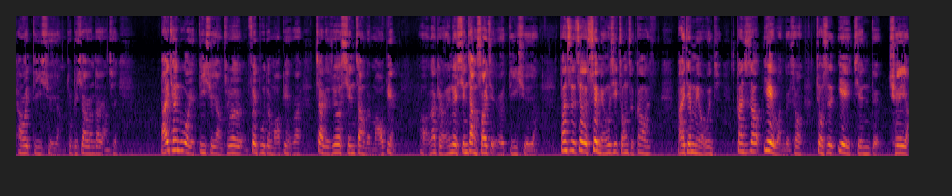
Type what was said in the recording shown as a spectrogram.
他会低血氧，就必须要用到氧气。白天如果有低血氧，除了肺部的毛病以外，再有就是心脏的毛病，哦，那可能因为心脏衰竭而低血氧。但是这个睡眠呼吸中止刚好白天没有问题，但是到夜晚的时候，就是夜间的缺氧。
